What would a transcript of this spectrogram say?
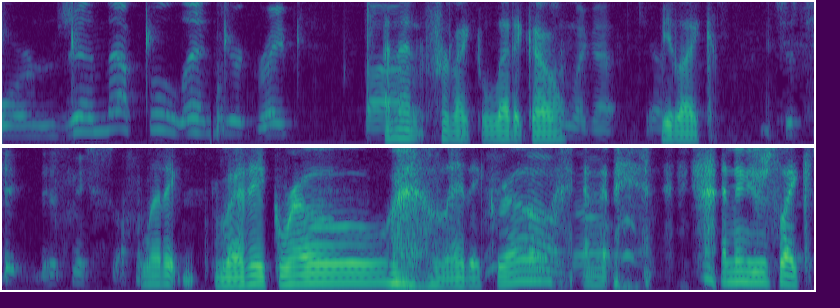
orange and apple and your grape. And then for like, let it go. something like that. Yeah. Be like, Just take Disney songs. let it, let it grow, let it grow, Oh, and then, and then you're just like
